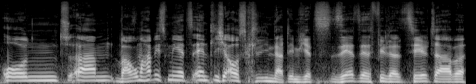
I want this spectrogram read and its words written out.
Und ähm, warum habe ich es mir jetzt endlich ausgeliehen, nachdem ich jetzt sehr, sehr viel erzählt habe,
